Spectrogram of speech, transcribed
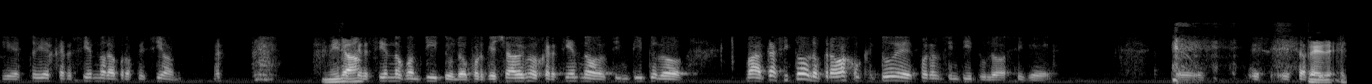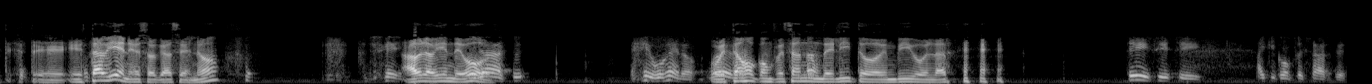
y estoy ejerciendo la profesión. Mira. ejerciendo con título, porque ya vengo ejerciendo sin título. Va, casi todos los trabajos que tuve fueron sin título, así que. Eh, este, este, está bien eso que haces, ¿no? Habla bien de vos. bueno, O estamos confesando un delito en vivo en la. sí, sí, sí. Hay que confesarse.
